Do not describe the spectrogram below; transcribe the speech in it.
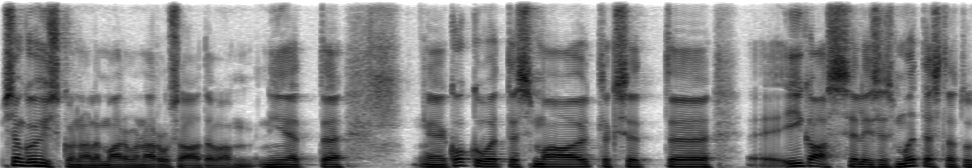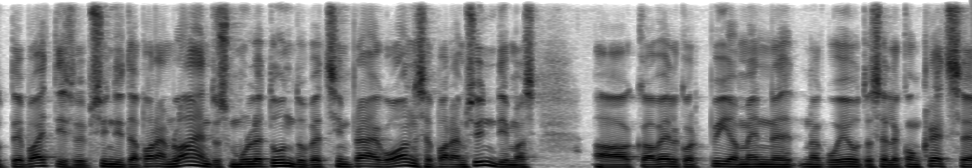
mis on ka ühiskonnale, ma arvan, arusaadavam, nii et äh, kokkuvõttes ma ütleks, et äh, igas sellises mõtestatud debatis võib sündida parem lahendus, mulle tundub, et siin praegu on see parem sündimas aga veel kord püüame enne nagu jõuda selle konkreetse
